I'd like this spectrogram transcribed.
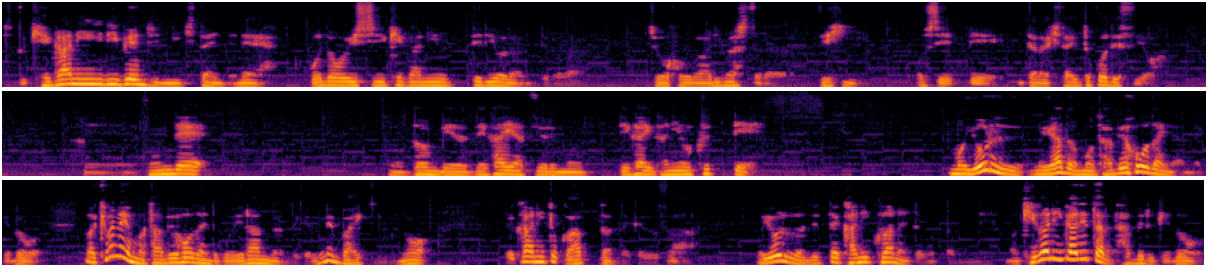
ちょっと毛ガニリベンジに行きたいんでね、ここで美味しい毛ガニ売ってるようなんてのが、情報がありましたら、ぜひ教えていただきたいとこですよ。えー、そんで、そのどん兵衛のでかいやつよりもでかいカニを食って、もう夜の宿も食べ放題なんだけど、まあ去年も食べ放題のところ選んだんだけどね、バイキングの。で、カニとかあったんだけどさ、夜は絶対カニ食わないと思ったもんね。まあ、毛ガニが出たら食べるけど、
